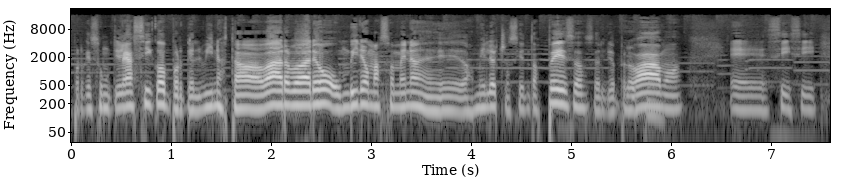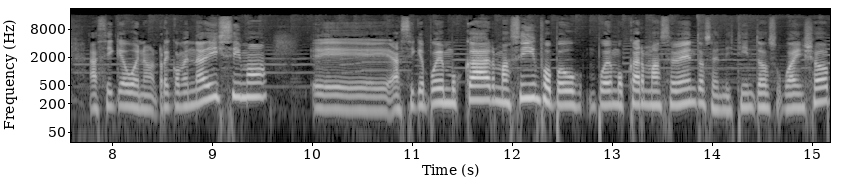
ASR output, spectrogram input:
Porque es un clásico, porque el vino estaba bárbaro. Un vino más o menos de 2.800 pesos, el que probamos. Eh, sí, sí. Así que bueno, recomendadísimo. Eh, así que pueden buscar más info, pu- pueden buscar más eventos en distintos wine shop.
